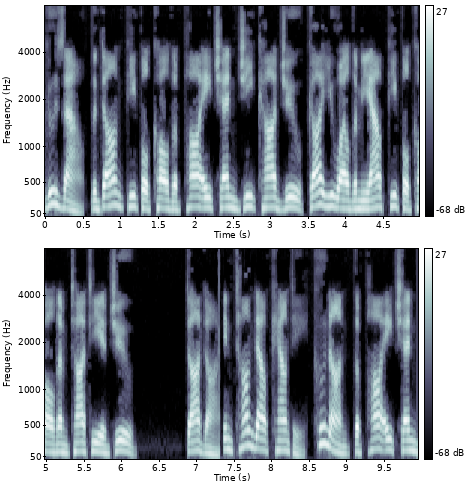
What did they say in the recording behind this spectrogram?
Guizhou. The Dong people call the Pa Hng Ka Ju, Ga Yu while the Miao people call them Ta Ju, In Tongdao County, Hunan, the Pa Hng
